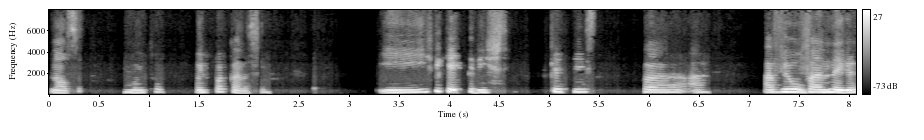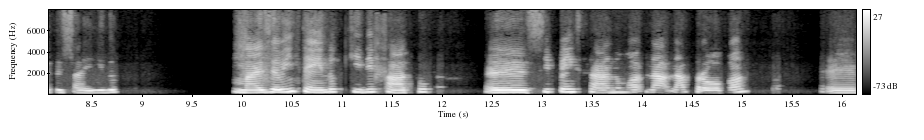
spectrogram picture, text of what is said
nossa, muito, muito bacana, assim. E fiquei triste, fiquei triste com a, a, a viúva negra ter saído. Mas eu entendo que, de fato, é, se pensar numa, na, na prova, é,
